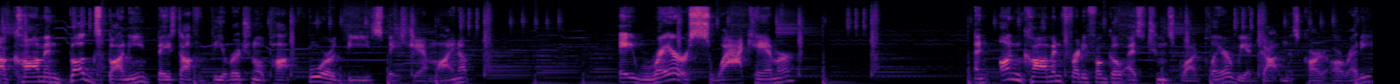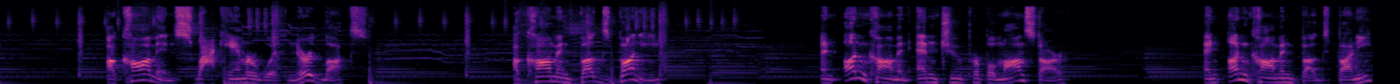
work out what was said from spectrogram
a common Bugs Bunny based off of the original pop for the Space Jam lineup, a rare Swackhammer, an uncommon Freddy Funko as Toon Squad player. We had gotten this card already. A common Swackhammer with Nerdlux. A common Bugs Bunny. An uncommon M2 Purple Monstar. An uncommon Bugs Bunny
